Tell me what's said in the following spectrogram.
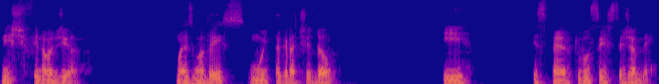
neste final de ano. Mais uma vez, muita gratidão e espero que você esteja bem.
